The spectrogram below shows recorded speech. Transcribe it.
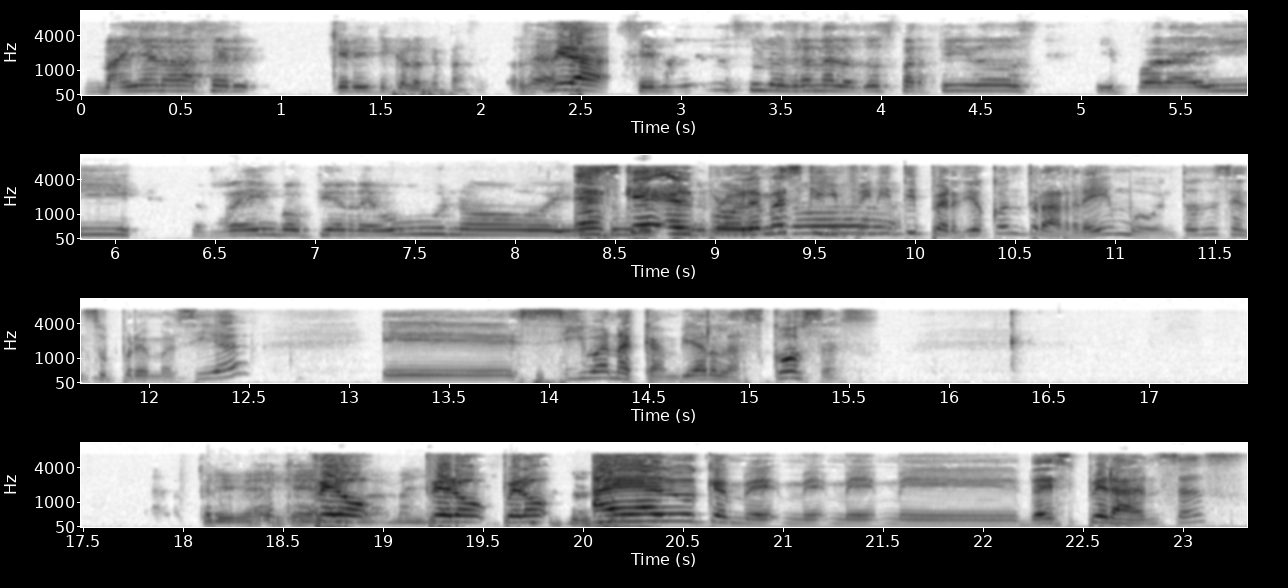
Mañana va a ser crítico lo que pase. O sea, Mira, si mañana Azules gana los dos partidos y por ahí Rainbow pierde uno. Y es que el problema es que Infinity perdió contra Rainbow. Entonces en supremacía eh, sí van a cambiar las cosas pero, pero, pero hay algo que me, me, me, da esperanzas,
